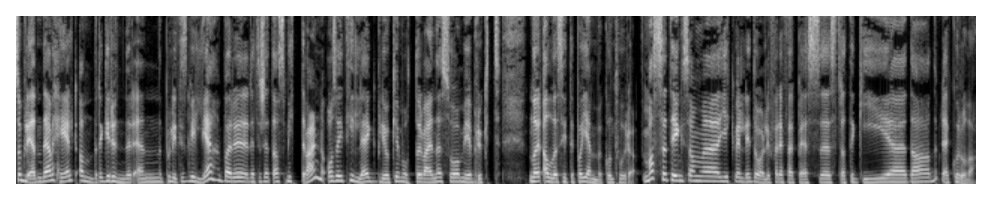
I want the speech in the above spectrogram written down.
Så ble den det av helt andre grunner enn politisk vilje, bare rett og slett av smittevern. Og så i tillegg blir jo ikke motorveiene så mye brukt når alle sitter på hjemmekontoret. Masse ting som gikk veldig dårlig for FrPs strategi da det ble korona.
